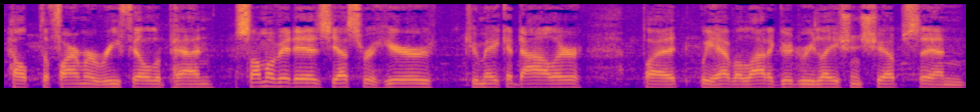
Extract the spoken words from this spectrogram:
help the farmer refill the pen. Some of it is, yes, we're here to make a dollar, but we have a lot of good relationships and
